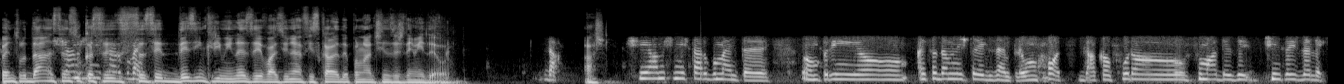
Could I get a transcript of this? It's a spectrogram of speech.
Pentru da, în Și sensul am că și se, niște să argumente. se dezincrimineze evaziunea fiscală de până la 50.000 de euro. Da. Așa. Și am și niște argumente. În prim, uh, hai să dăm niște exemple. Un hoț, dacă fură suma de ze- 50 de lei,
